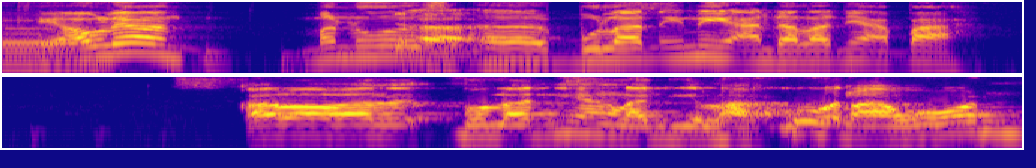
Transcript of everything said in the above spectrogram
Oke, Om Leon, menu Ya. eh, bulan ini andalannya apa? Kalau bulan ini yang lagi laku rawon.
